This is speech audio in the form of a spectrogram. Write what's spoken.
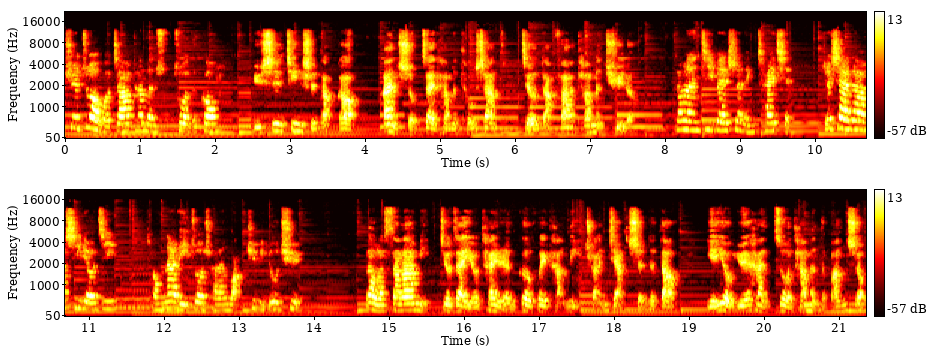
去做我教他们做的工。于是进食祷告，按手在他们头上，就打发他们去了。他们既被圣灵差遣，就下到溪流基，从那里坐船往居比路去。到了萨拉米，就在犹太人各会堂里传讲神的道，也有约翰做他们的帮手。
